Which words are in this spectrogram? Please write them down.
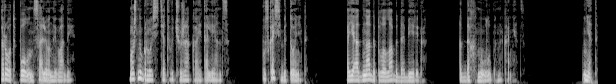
Рот полон соленой воды. Можно бросить этого чужака-итальянца. Пускай себе тонет. А я одна доплыла бы до берега отдохнула бы, наконец. Нет.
